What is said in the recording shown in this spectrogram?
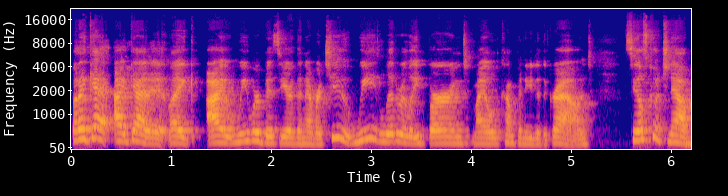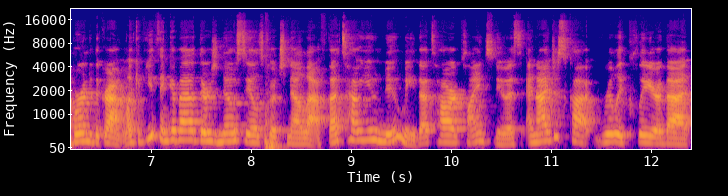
But I get I get it. Like I we were busier than ever too. We literally burned my old company to the ground. Sales coach now burned to the ground. Like if you think about it, there's no sales coach now left. That's how you knew me. That's how our clients knew us. And I just got really clear that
